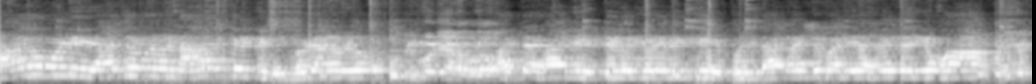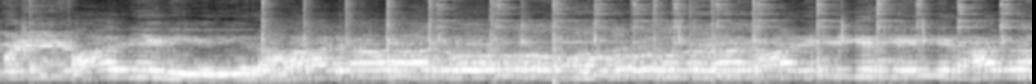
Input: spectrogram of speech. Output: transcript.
நாகமணி ராஜமன நாகக்கண்ணி பெண்கொடியானவளும் பெண்கொடியானவளோ அட்டகாலி எட்டு வைத்து எப்படி தாலாட்டு பாடினார்கள் தெரியுமா? எப்படி? ஆரி ரீ. ரீ ராரோ ஆரி ரீ. ரீ ராரோ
